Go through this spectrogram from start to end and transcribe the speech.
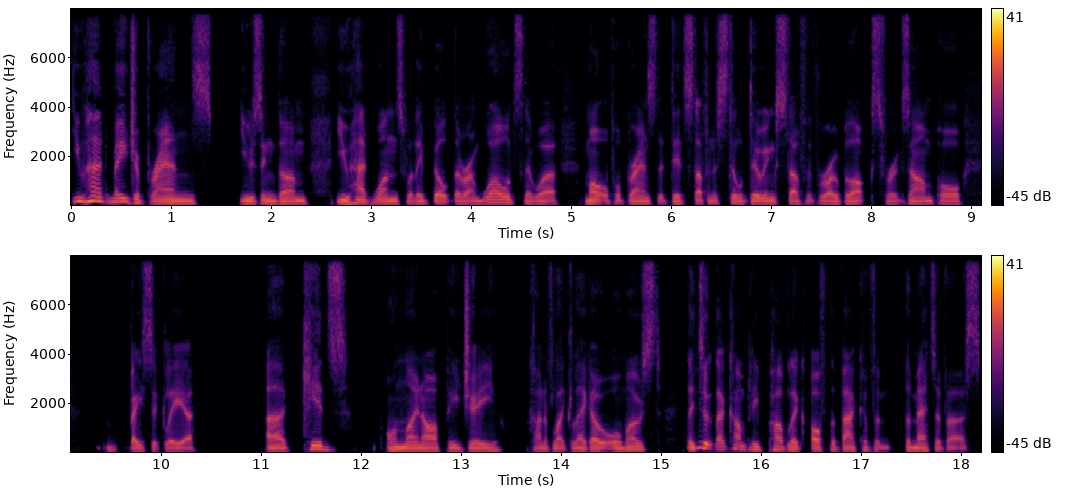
you had major brands using them. You had ones where they built their own worlds. There were multiple brands that did stuff and are still doing stuff with Roblox, for example. Basically, a, a kids online RPG kind of like Lego almost. They mm-hmm. took that company public off the back of the, the metaverse.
